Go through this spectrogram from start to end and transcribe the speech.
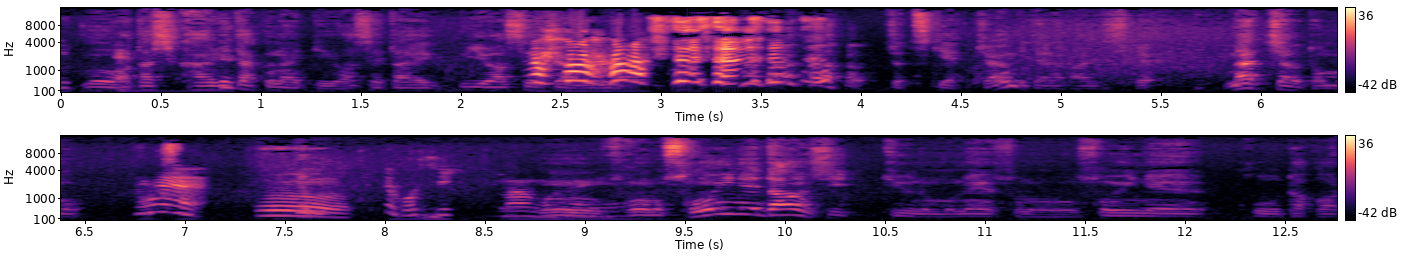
い。もう私帰りたくないって言わせたい 言わせちゃう じゃあ付き合っちゃうみたいな感じで。なっちゃうと思う。ねうん。え、欲しい、2万5うん、千その添い寝男子っていうのもねその添い寝こうだから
